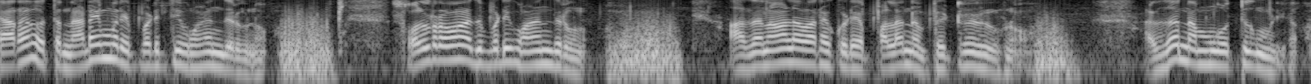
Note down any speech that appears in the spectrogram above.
யாராவது ஒருத்தர் நடைமுறைப்படுத்தி வாழ்ந்துருக்கணும். சொல்கிறவன் அதுபடி வாழ்ந்துருக்கணும். அதனால் வரக்கூடிய பலனை பெற்றிருக்கணும். அதுதான் நம்ம ஒத்துக்க முடியும்.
